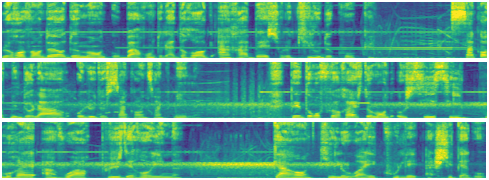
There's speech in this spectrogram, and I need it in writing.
Le revendeur demande au baron de la drogue un rabais sur le kilo de coke. 50 000 dollars au lieu de 55 000. Pedro Flores demande aussi s'il pourrait avoir plus d'héroïne. 40 kilos à écouler à Chicago.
